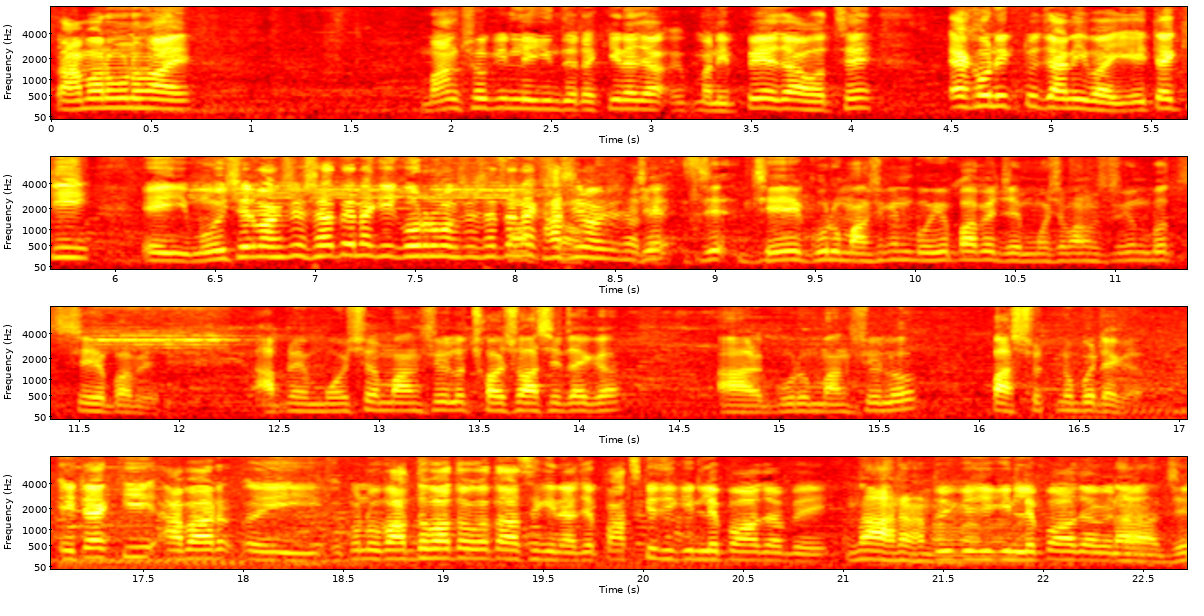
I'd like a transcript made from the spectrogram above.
তো আমার মনে হয় মাংস কিনলে কিন্তু এটা কিনা যা মানে পেয়ে যাওয়া হচ্ছে। এখন একটু জানি ভাই এটা কি এই মহিষের মাংসের সাথে নাকি গরুর মাংসের সাথে না খাসির মাংসের সাথে? যে গরু মাংস কিনবো ওইও পাবে যে মহিষের মাংস কিনবো সে পাবে। আপনি মহিষের মাংস হলো ছয়শো আশি টাকা আর গরুর মাংস হলো পাঁচশো নব্বই টাকা। এটা কি আবার ওই কোনো বাধ্যবাধকতা আছে কিনা যে পাঁচ কেজি কিনলে পাওয়া যাবে না না দুই কেজি কিনলে পাওয়া যাবে না যে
